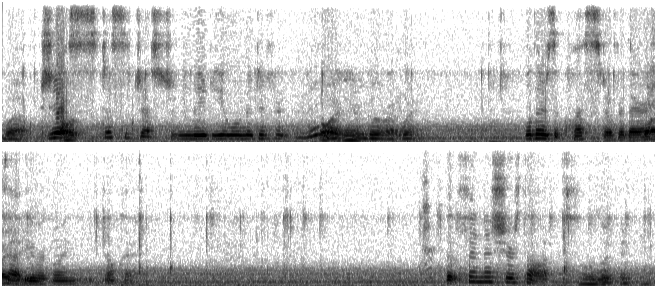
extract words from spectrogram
But Just a suggestion. Maybe you want a different grenade. oh, I didn't even go the right way. Well, there's a quest over there. Why I thought you were going. Okay. But finish your thought. What was I thinking?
